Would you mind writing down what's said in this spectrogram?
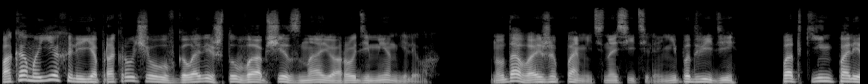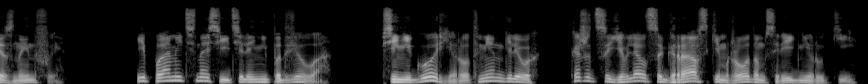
Пока мы ехали, я прокручивал в голове, что вообще знаю о роде Менгелевых. Ну давай же память носителя, не подведи. Подкинь полезной инфы. И память носителя не подвела. В Синегорье род Менгелевых, кажется, являлся графским родом средней руки.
